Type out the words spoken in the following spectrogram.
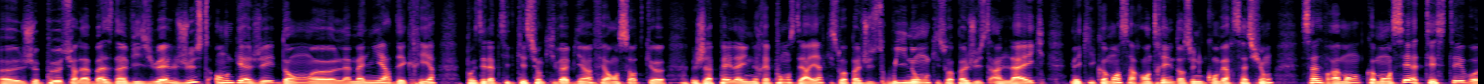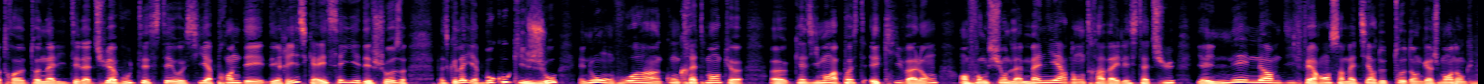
euh, je peux, sur la base d'un visuel, juste engager dans euh, la manière d'écrire, poser la petite question qui va bien, faire en sorte que j'appelle à une réponse derrière, qui soit pas juste oui, non, qui soit pas juste un like, mais qui commence à rentrer dans une conversation. Ça, vraiment, commencer à tester votre tonalité là-dessus, à vous tester aussi, à prendre des risques, à essayer des choses parce que là, il y a beaucoup qui jouent, et nous, on voit hein, concrètement que euh, quasiment un poste équivalent, en fonction de la manière dont on travaille les statuts, il y a une énorme différence en matière de taux d'engagement. Donc, Mhm.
